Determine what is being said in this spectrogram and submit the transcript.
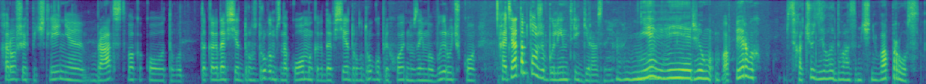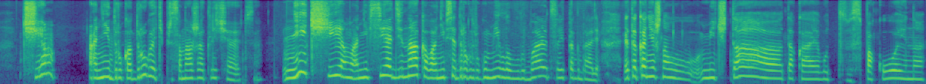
хорошее впечатление братства какого-то, вот когда все друг с другом знакомы, когда все друг другу приходят на взаимовыручку. Хотя там тоже были интриги разные. Не верю. Во-первых, хочу сделать два замечания. Вопрос. Чем они друг от друга, эти персонажи, отличаются. Ничем, они все одинаково, они все друг другу мило улыбаются и так далее. Это, конечно, мечта такая вот спокойно,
